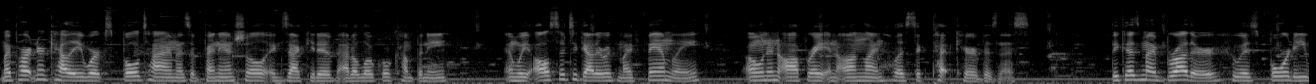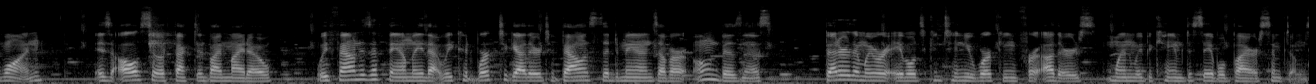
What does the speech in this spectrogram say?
My partner Kelly works full time as a financial executive at a local company, and we also, together with my family, own and operate an online holistic pet care business. Because my brother, who is 41, is also affected by Mito, we found as a family that we could work together to balance the demands of our own business better than we were able to continue working for others when we became disabled by our symptoms.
